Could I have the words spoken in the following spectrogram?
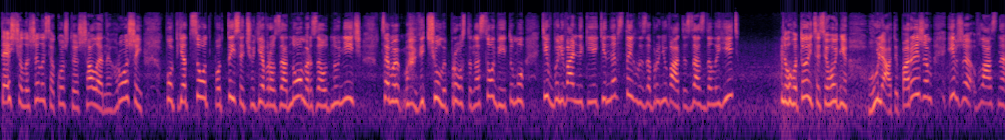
Те, що лишилося, коштує шалених грошей по 500, по 1000 євро за номер за одну ніч. Це ми відчули просто на собі. І тому ті вболівальники, які не встигли забронювати заздалегідь. Ну, готуються сьогодні гуляти Парижем і вже власне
